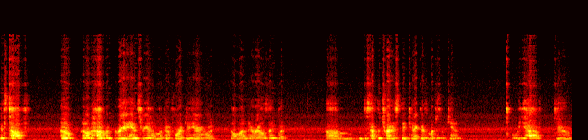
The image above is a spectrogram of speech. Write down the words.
It's tough. I don't, I don't have a great answer yet. I'm looking forward to hearing what Elma and Ariel say, but um, we just have to try to stay connected as much as we can. We have to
